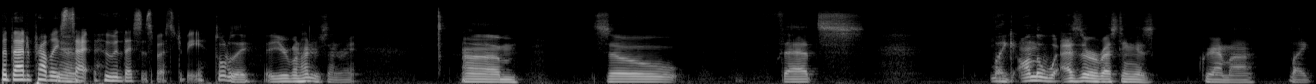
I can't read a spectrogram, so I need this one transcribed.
But that'd probably Yeah. set who this is supposed to be. Totally, you're 100 percent right. Um, so that's like on the as they're arresting his grandma, like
